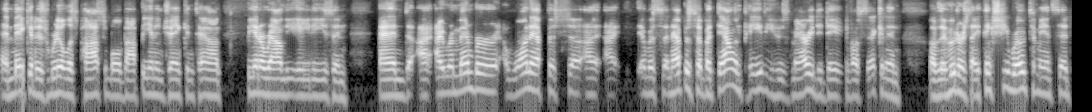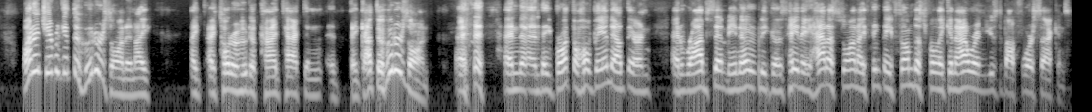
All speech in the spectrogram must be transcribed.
and make it as real as possible about being in Jenkintown, being around the 80s. And and I, I remember one episode, I, I, it was an episode, but Dallin Pavey, who's married to Dave Uosikkinen of the Hooters, I think she wrote to me and said, Why don't you ever get the Hooters on? And I I, I told her who to contact, and they got the Hooters on, and and they brought the whole band out there, and and Rob sent me a note. He goes, "Hey, they had us on. I think they filmed us for like an hour and used about four seconds."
